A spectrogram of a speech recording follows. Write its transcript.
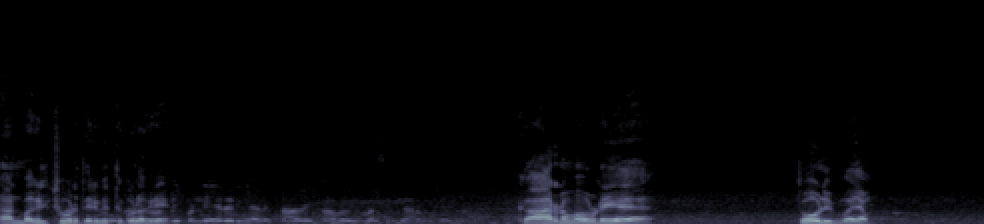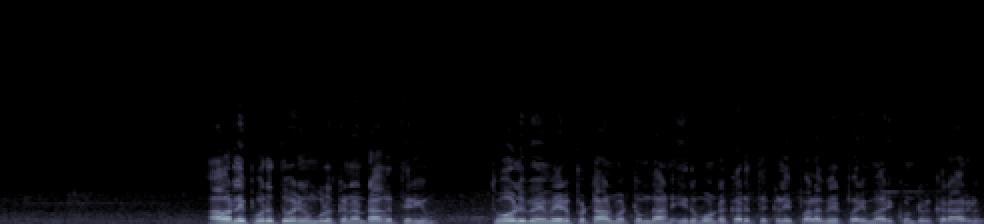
நான் மகிழ்ச்சியோடு தெரிவித்துக் கொள்கிறேன். காரணம் அவருடைய தோல்வி பயம். அவர்களை பொறுத்தவரையில் உங்களுக்கு நன்றாக தெரியும். தோல்வி பயம் ஏற்பட்டால் மட்டும்தான் இதுபோன்ற கருத்துக்களை பல பேர் பரிமாறிக்கொண்டிருக்கிறார்கள்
